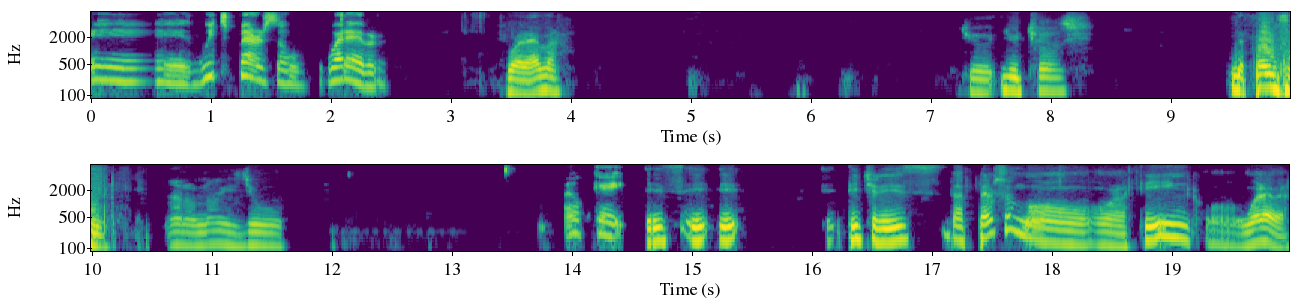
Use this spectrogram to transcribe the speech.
eh, which person? Whatever. whatever. You you chose the person. I don't know if you Okay. is it, it, teacher is that person or, or a thing or whatever.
